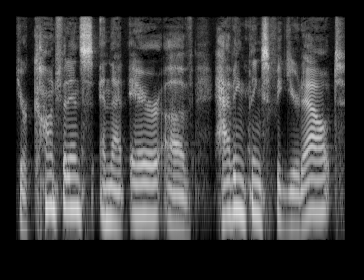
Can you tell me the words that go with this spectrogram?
your confidence and that air of having things figured out.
